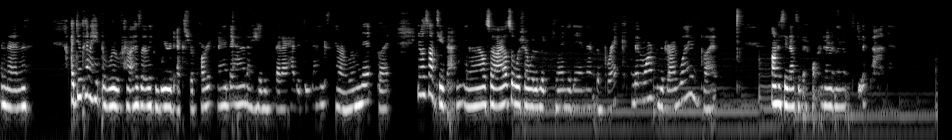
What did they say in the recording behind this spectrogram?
And then I do kind of hate the roof, how it has that like weird extra part that I had to add. I hated that I had to do that because it kind of ruined it, but you know it's not too bad. Know, I also I also wish I would have like blended in the brick a bit more for the driveway, but honestly that's a bit hard. I don't really know what to do with that.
